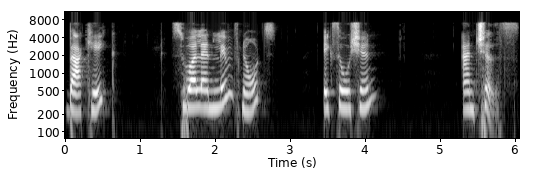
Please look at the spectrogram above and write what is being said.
backache, swollen lymph nodes, exhaustion, and chills.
